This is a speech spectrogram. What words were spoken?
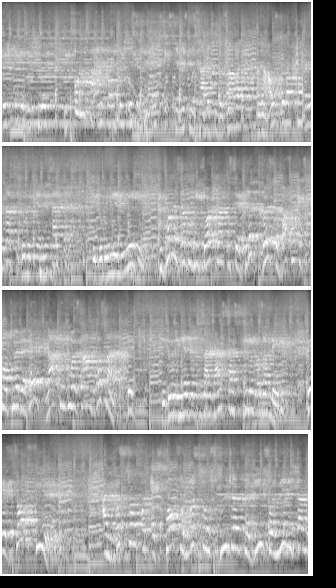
Flüchtlinge geschürt, die unverantwortlich ist den Rechtsextremismus geradezu befördert und herausgelockt hat. Wie gesagt, sie dominieren den Zeitgeist. Die Medien. Die Bundesrepublik Deutschland ist der drittgrößte Waffenexporteur der Welt nach den USA und Russland. Der Sie dominieren sozusagen ganz, ganz viel in unserem Leben. Wer so viel an Rüstung und Export von Rüstungsgütern verdient, soll mir nicht damit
